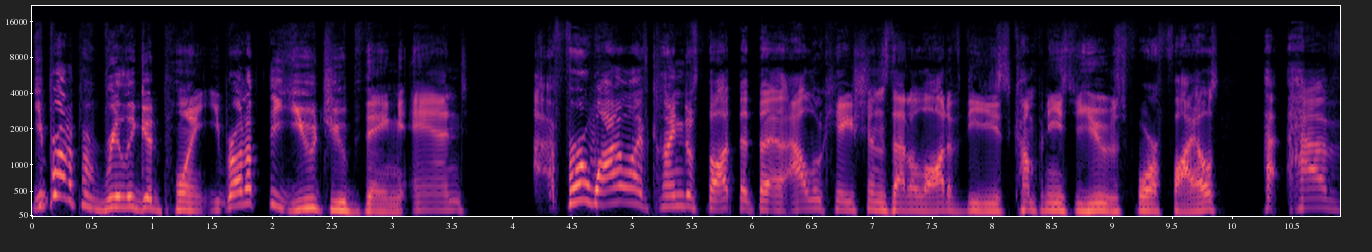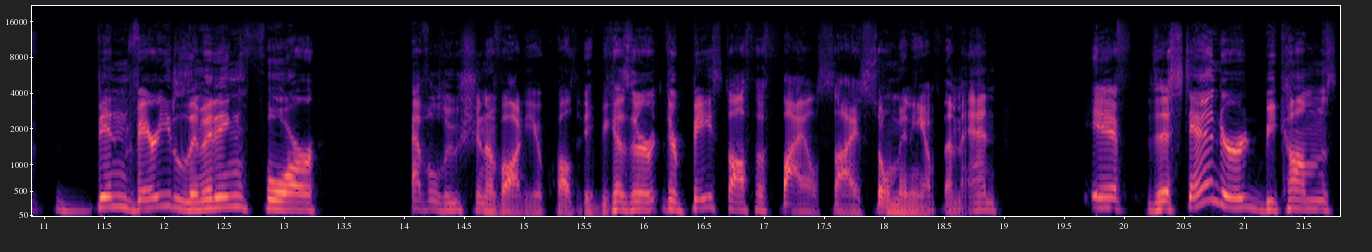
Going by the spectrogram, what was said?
You brought up a really good point. You brought up the YouTube thing. And uh, for a while, I've kind of thought that the allocations that a lot of these companies use for files ha- have been very limiting for evolution of audio quality because they're they're based off of file size so many of them. And if the standard becomes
